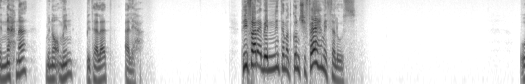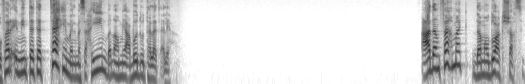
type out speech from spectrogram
إن إحنا بنؤمن بثلاث آلهة. في فرق بين إن أنت ما تكونش فاهم الثالوث وفرق إن أنت تتهم المسيحيين بأنهم يعبدوا ثلاث آلهة. عدم فهمك ده موضوعك الشخصي.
